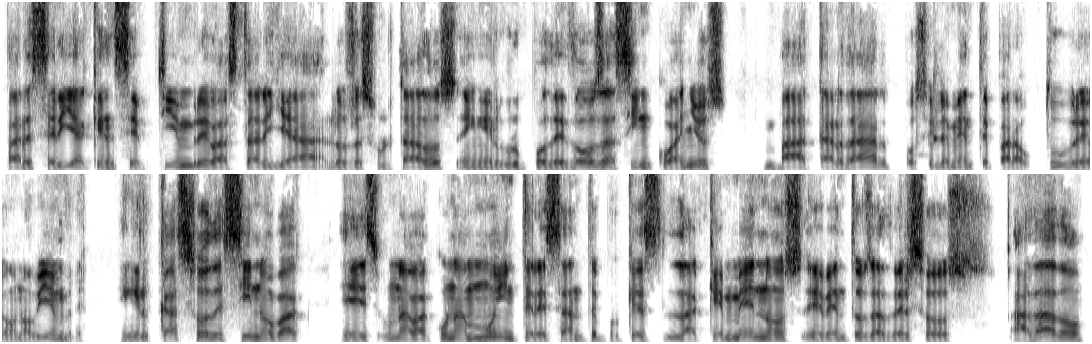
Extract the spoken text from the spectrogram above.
parecería que en septiembre va a estar ya los resultados. En el grupo de 2 a 5 años va a tardar posiblemente para octubre o noviembre. En el caso de Sinovac, es una vacuna muy interesante porque es la que menos eventos adversos ha dado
